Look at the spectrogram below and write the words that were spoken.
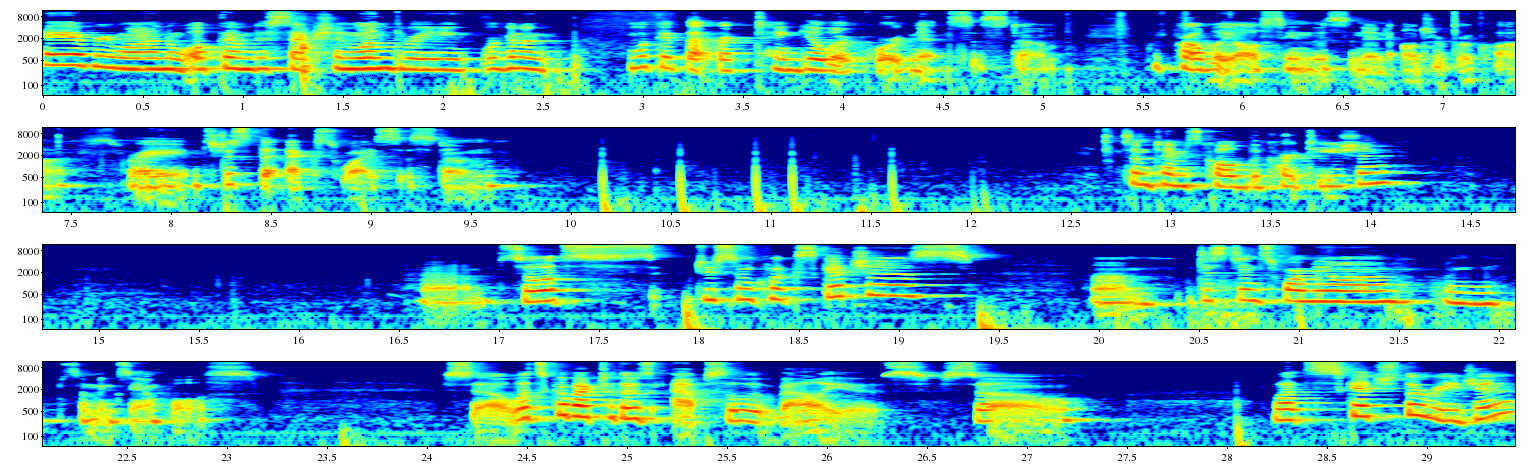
Hey everyone, welcome to section 1-3. We're going to look at that rectangular coordinate system. We've probably all seen this in an algebra class, right? It's just the xy system. Sometimes called the Cartesian. Um, so let's do some quick sketches, um, distance formula, and some examples. So let's go back to those absolute values. So let's sketch the region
